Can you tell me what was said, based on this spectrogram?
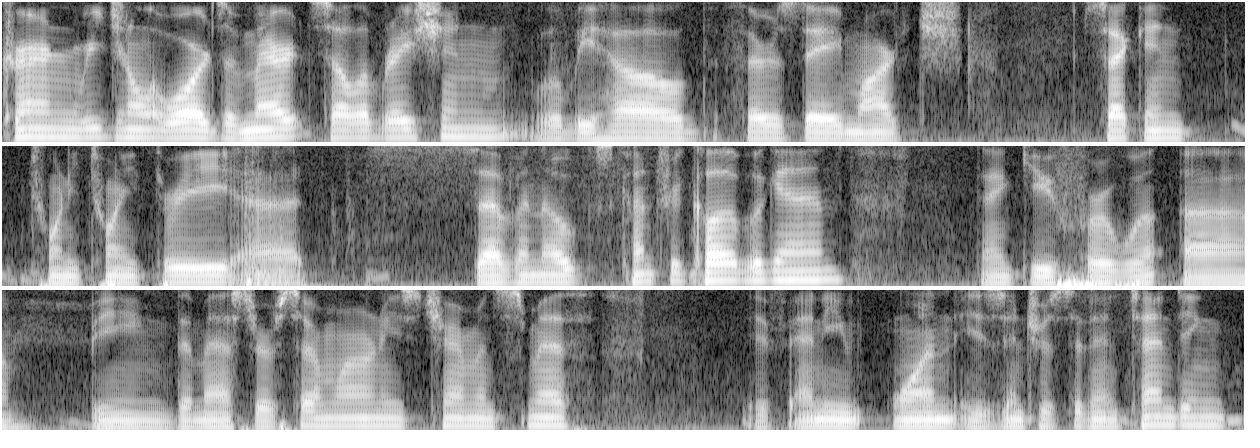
Kern Regional Awards of Merit celebration will be held Thursday, March 2nd, 2023 at Seven Oaks Country Club again. Thank you for uh, being the Master of Ceremonies, Chairman Smith. If anyone is interested in attending,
